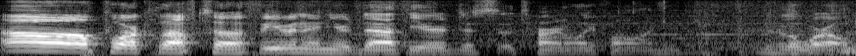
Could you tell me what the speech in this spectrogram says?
oh, poor Cleft Cleftuff. Even in your death, you're just eternally falling into the world.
